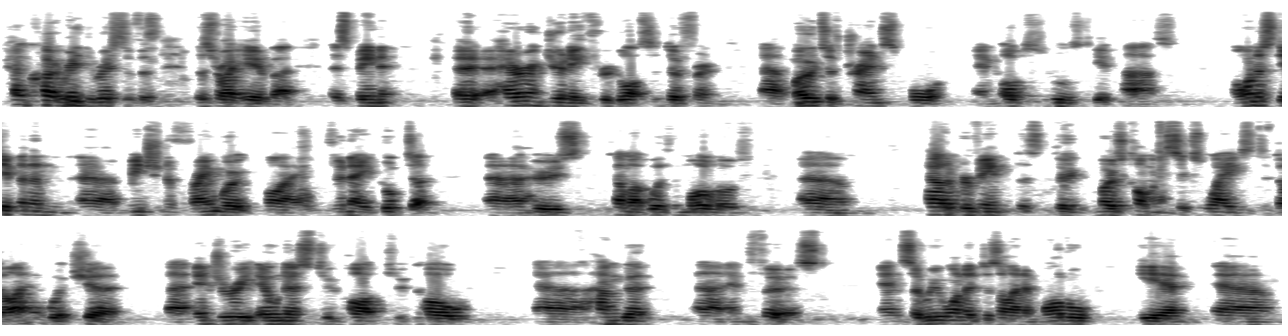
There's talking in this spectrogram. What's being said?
Can't quite read the rest of this, this right here, but it's been a, a harrowing journey through lots of different uh, modes of transport and obstacles to get past. I want to step in and uh, mention a framework by Vinay Gupta, uh, who's come up with a model of um, how to prevent this, the most common six ways to die, which are uh, injury, illness, too hot, too cold, uh, hunger, uh, and thirst. And so we want to design a model here um,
